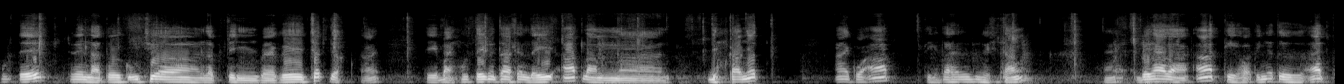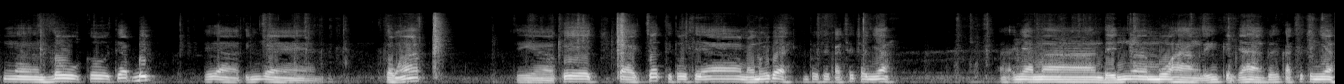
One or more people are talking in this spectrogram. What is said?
quốc tế, cho nên là tôi cũng chưa lập trình về cái chất được. Đấy. Thì bảng quốc tế người ta sẽ lấy át làm à, điểm cao nhất. Ai có át thì người ta sẽ người chiến thắng. Đấy. với hai là át thì họ tính từ át à, lô cơ tép bích. Thế là tính về tổng áp thì à, cái tài chất thì tôi sẽ máy mới về. Tôi sẽ cài chất cho anh em. Anh em đến mua hàng, đến kiểm tra hàng tôi sẽ cài chất cho anh em.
